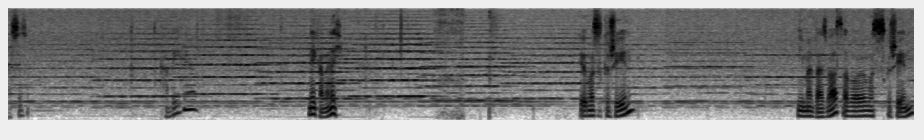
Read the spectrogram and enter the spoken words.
Was ist das? Kann wir her? Nee, kann wir nicht. Irgendwas ist geschehen. Niemand weiß was, aber irgendwas ist geschehen.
